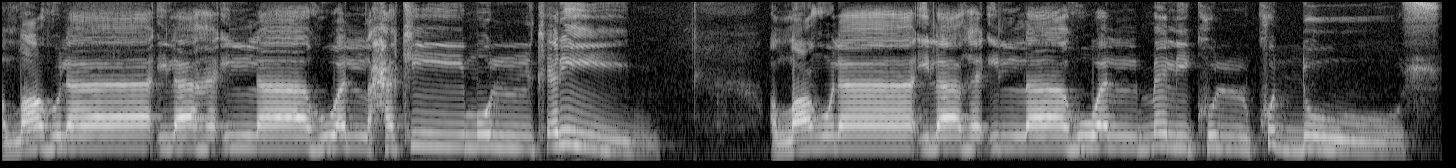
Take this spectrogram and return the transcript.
Allahu la ilahe illa huvel hakimul kerim. Allahu la ilahe illa huvel melikul kuddus.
